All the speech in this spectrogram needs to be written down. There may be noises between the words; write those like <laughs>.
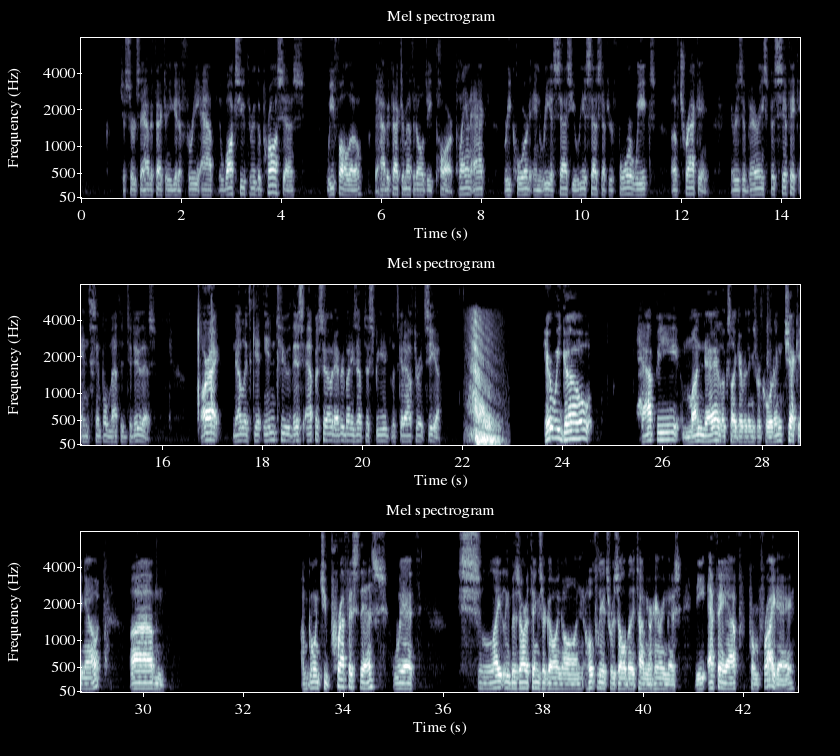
Just search the habit factor and you get a free app that walks you through the process we follow, the habit factor methodology, PARR, plan, act, record, and reassess. You reassess after four weeks of tracking. There is a very specific and simple method to do this. All right, now let's get into this episode. Everybody's up to speed. Let's get after it. See ya. Here we go. Happy Monday. Looks like everything's recording. Checking out. Um, I'm going to preface this with slightly bizarre things are going on. Hopefully it's resolved by the time you're hearing this. The FAF from Friday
